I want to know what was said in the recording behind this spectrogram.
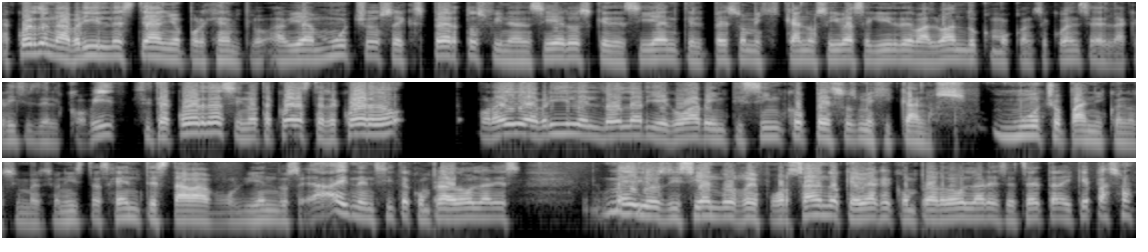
Me acuerdo en abril de este año, por ejemplo, había muchos expertos financieros que decían que el peso mexicano se iba a seguir devaluando como consecuencia de la crisis del COVID. Si te acuerdas, si no te acuerdas, te recuerdo, por ahí de abril el dólar llegó a 25 pesos mexicanos. Mucho pánico en los inversionistas, gente estaba volviéndose, ay, necesita comprar dólares, medios diciendo, reforzando que había que comprar dólares, etcétera. ¿Y qué pasó?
